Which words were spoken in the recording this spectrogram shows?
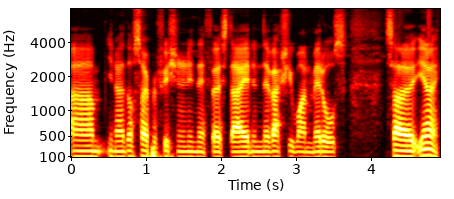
um, you know, they're so proficient in their first aid and they've actually won medals. So, you know,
